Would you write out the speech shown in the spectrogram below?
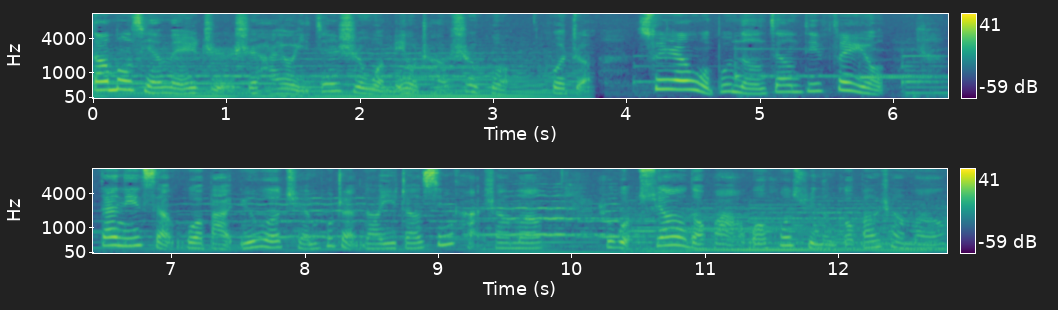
到目前为止是还有一件事我没有尝试过，或者虽然我不能降低费用，但你想过把余额全部转到一张新卡上吗？如果需要的话，我或许能够帮上忙。”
